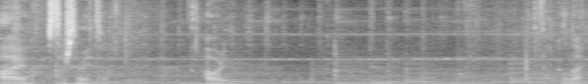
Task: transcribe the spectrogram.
Hi, Mr. Smith. How are you? Good night.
